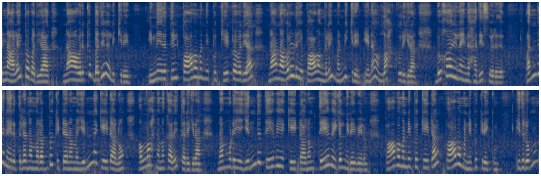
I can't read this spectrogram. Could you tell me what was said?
என்னை அழைப்பவர் யார்? நான் அவருக்கு பதில் அளிக்கிறேன். இந்நேரத்தில் பாவ மன்னிப்பு கேட்பவர் யார்? நான் அவருடைய பாவங்களை மன்னிக்கிறேன் என அல்லாஹ் கூறுகிறான். புகாரில் இந்த ஹதீஸ் வருது. அந்த நேரத்தில் நம்ம ரப்பு கிட்ட நம்ம என்ன கேட்டாலும் அல்லாஹ் நமக்கு அதை தருகிறான். நம்முடைய எந்த தேவையை கேட்டாலும் தேவைகள் நிறைவேறும். பாவ மன்னிப்பு கேட்டால் பாவ மன்னிப்பு கிடைக்கும். இது ரொம்ப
